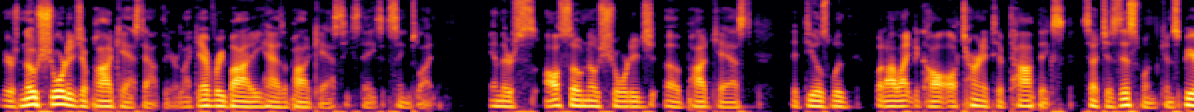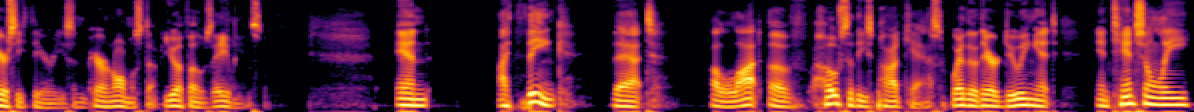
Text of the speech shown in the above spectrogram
there's no shortage of podcasts out there. Like everybody has a podcast these days, it seems like. And there's also no shortage of podcasts that deals with what I like to call alternative topics, such as this one, conspiracy theories and paranormal stuff, UFOs, aliens. And I think that a lot of hosts of these podcasts, whether they're doing it intentionally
